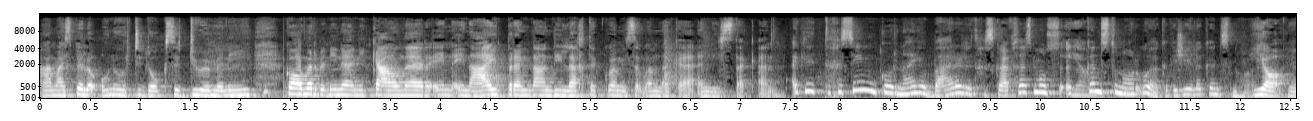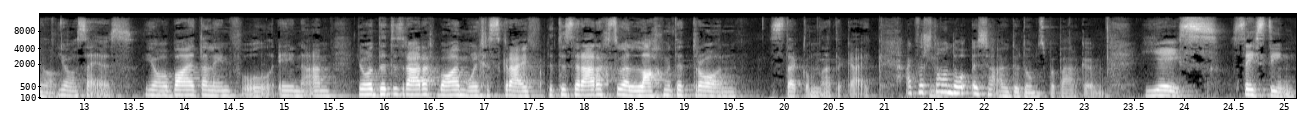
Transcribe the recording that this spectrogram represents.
ehm um, hy speel 'n onortodokse dominee, kamerbediene in die kelner en en hy bring dan die ligte komiese oomblikke in die stuk in. Ek het gesien Corneille Berre het dit geskryf. Sy's mos 'n Ja. kunstenaar ook, 'n visuele kunstenaar. Ja, Ja. ja, ja, sy is. Ja, baie talentvol en ehm um, ja, dit is regtig baie mooi geskryf. Dit is regtig so 'n lag met 'n traan stuk om na te kyk. Ek verstaan daar is 'n ouderdomsbeperking. Yes, 16.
